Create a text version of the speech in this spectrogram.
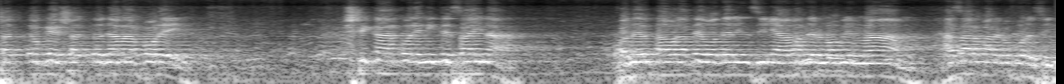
সত্যকে সত্য জানার পরে স্বীকার করে নিতে চায় না। ওদের তাওরাতে ওদের ইনজিলে আমাদের নবীর নাম হাজার বারের উপরে ছিল।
